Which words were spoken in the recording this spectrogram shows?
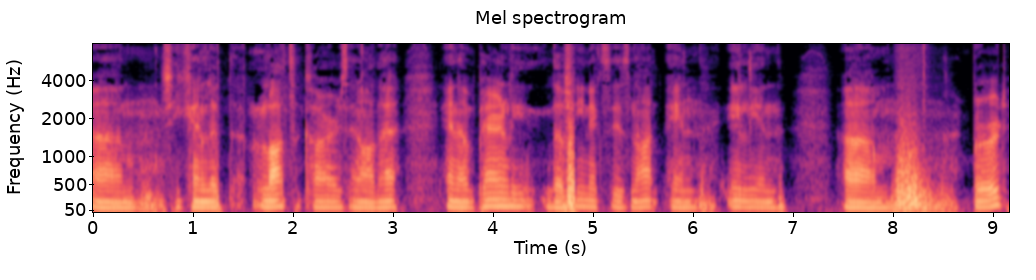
um, she can lift lots of cars and all that. And apparently, the Phoenix is not an alien um, bird.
